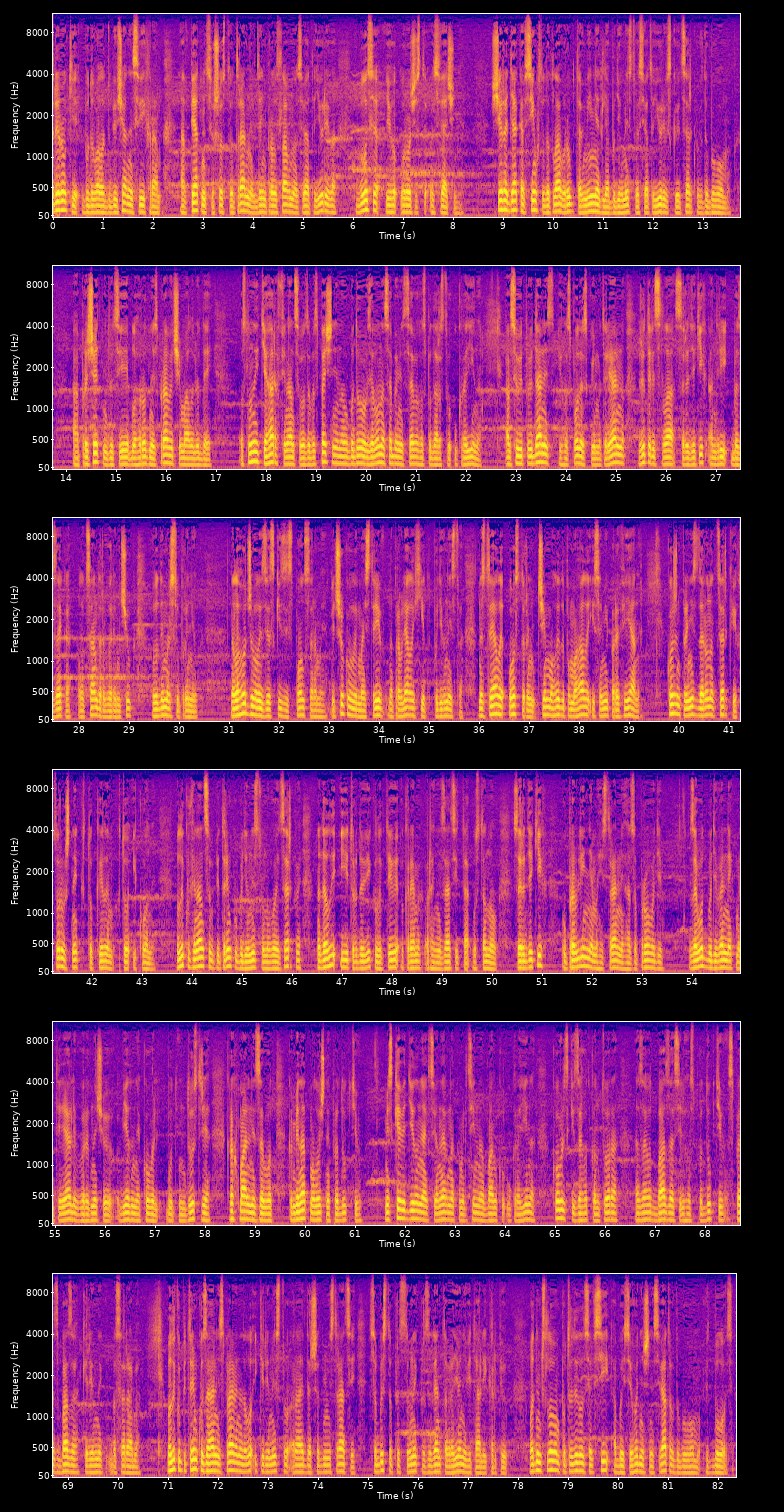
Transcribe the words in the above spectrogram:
Три роки будували дубівчани свій храм, а в п'ятницю, 6 травня, в день православного свята Юрієва, відбулося його урочисте освячення. Щира дяка всім, хто доклав рук та вміння для будівництва Свято-Юрівської церкви в Дубовому. А причетні до цієї благородної справи чимало людей. Основний тягар фінансового забезпечення новобудови взяло на себе місцеве господарство Україна, а всю відповідальність і господарську, і матеріальну жителі села, серед яких Андрій Безека, Олександр Веремчук, Володимир Супронюк. Налагоджували зв'язки зі спонсорами, підшукували майстрів, направляли хід будівництва, не стояли осторонь, чим могли допомагали і самі парафіяни. Кожен приніс дарунок церкві, хто рушник, хто килим, хто ікони. Велику фінансову підтримку будівництву нової церкви надали і трудові колективи окремих організацій та установ, серед яких управління магістральних газопроводів, завод будівельних матеріалів виробничого об'єднання Коваль Будіндустрія, крохмальний завод, комбінат молочних продуктів, міське відділення акціонерного комерційного банку Україна, Ковальський завод контора, завод база сільгоспродуктів, спецбаза керівник Басараба. Велику підтримку загальній справі надало і керівництво райдержадміністрації, особисто представник президента в районі Віталій Карпюк. Одним словом, потрудилися всі, аби сьогоднішнє свято в Дубовому відбулося.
